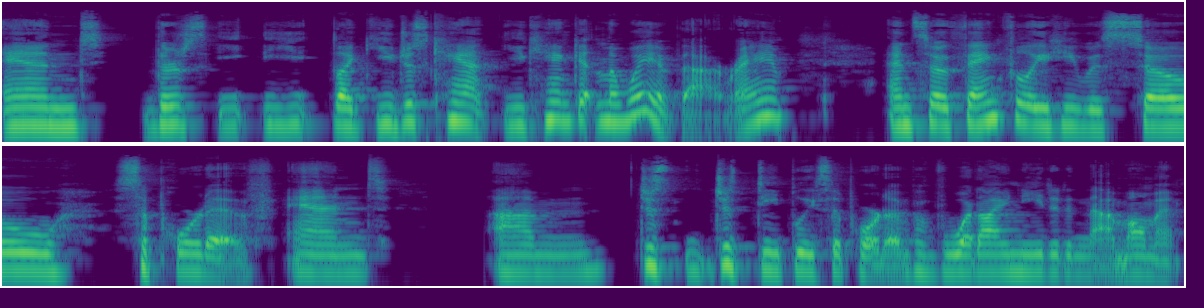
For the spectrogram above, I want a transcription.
And there's like, you just can't, you can't get in the way of that. Right. And so thankfully he was so supportive and, um, just, just deeply supportive of what I needed in that moment.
